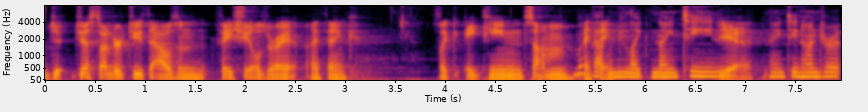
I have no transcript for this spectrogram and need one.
j- just under 2000 face shields right i think it's like 18 something i think like 19, Yeah. 1900.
